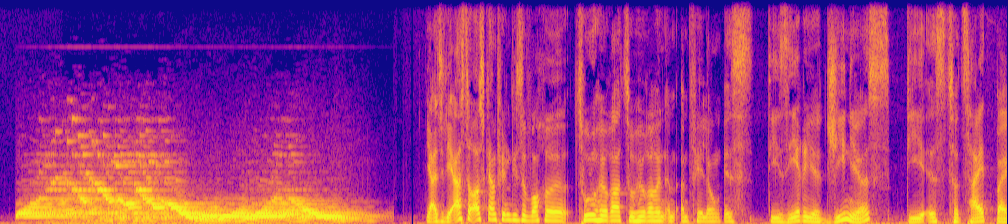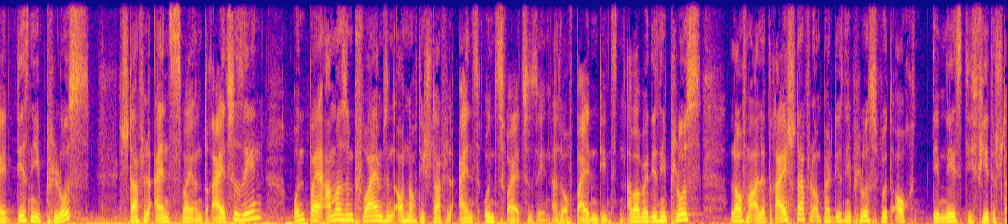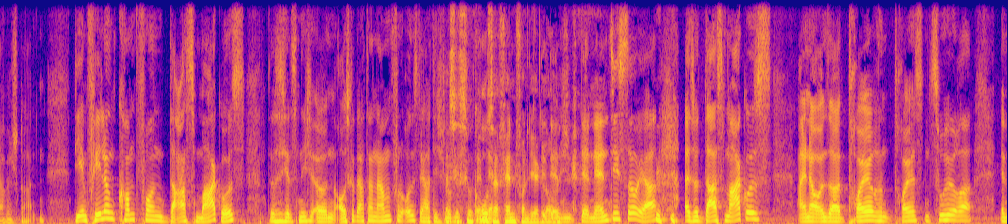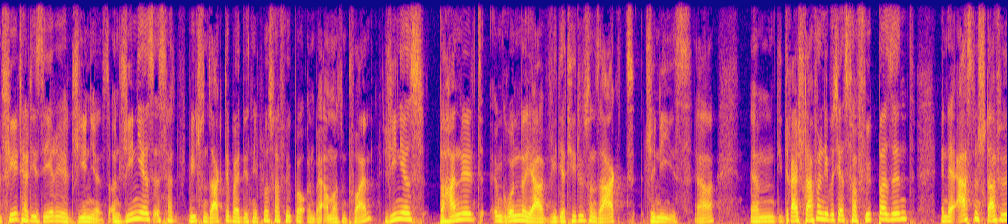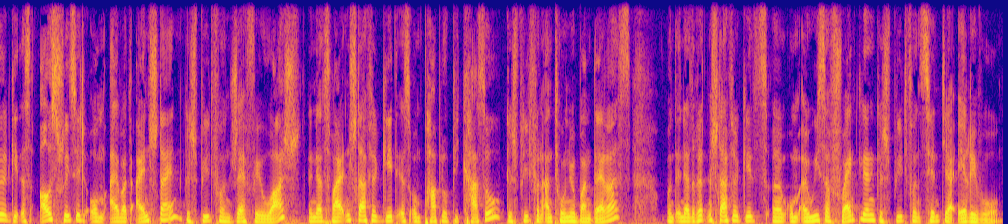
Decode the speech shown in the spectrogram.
Ja, also die erste Oscar-Empfehlung diese Woche, Zuhörer, Zuhörerin-Empfehlung, ist die Serie Genius. Die ist zurzeit bei Disney Plus Staffel 1, 2 und 3 zu sehen. Und bei Amazon Prime sind auch noch die Staffel 1 und 2 zu sehen, also auf beiden Diensten. Aber bei Disney Plus laufen alle drei Staffeln und bei Disney Plus wird auch demnächst die vierte Staffel starten. Die Empfehlung kommt von Dars Markus. Das ist jetzt nicht äh, ein ausgedachter Name von uns, der hat sich Das wirklich ist ein so- großer der- Fan von dir, glaube der, ich. der nennt sich so, ja. Also Das Markus, einer unserer treueren, treuesten Zuhörer, empfiehlt halt die Serie Genius. Und Genius ist halt, wie ich schon sagte, bei Disney Plus verfügbar und bei Amazon Prime. Genius behandelt im Grunde, ja, wie der Titel schon sagt, Genies, ja. Ähm, die drei Staffeln, die bis jetzt verfügbar sind. In der ersten Staffel geht es ausschließlich um Albert Einstein, gespielt von Jeffrey Rush. In der zweiten Staffel geht es um Pablo Picasso, gespielt von Antonio Banderas. Und in der dritten Staffel geht es ähm, um Aretha Franklin, gespielt von Cynthia Erivo.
